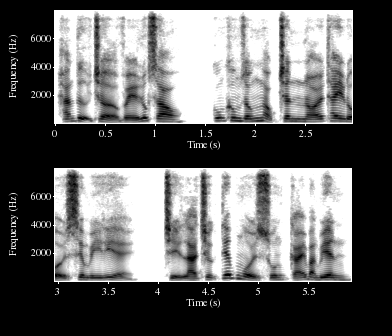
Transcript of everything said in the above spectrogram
Hắn tự trở về lúc sau, cũng không giống Ngọc Trân nói thay đổi xiêm y đi chỉ là trực tiếp ngồi xuống cái bàn biên,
